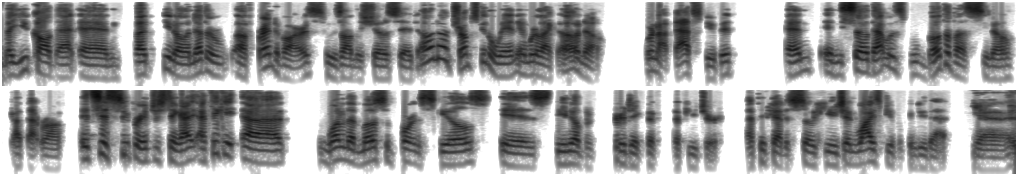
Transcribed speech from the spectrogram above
But you called that, and but you know another friend of ours who was on the show said, "Oh no, Trump's going to win," and we're like, "Oh no, we're not that stupid." And and so that was both of us, you know, got that wrong. It's just super interesting. I, I think it, uh, one of the most important skills is being able to predict the, the future. I think that is so huge, and wise people can do that. Yeah,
